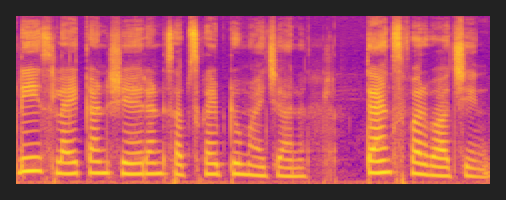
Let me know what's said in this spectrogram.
please like and share and subscribe to my channel. Thanks for watching.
